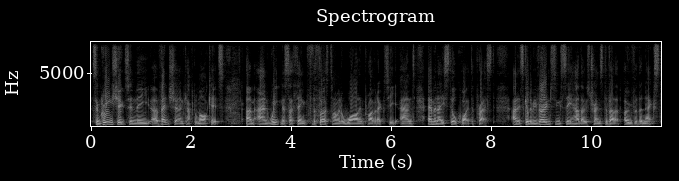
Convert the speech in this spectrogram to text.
Some green shoots in the uh, venture and capital markets, um, and weakness, I think, for the first time in a while in private equity and M&A still quite depressed. And it's going to be very interesting to see how those trends develop over the next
